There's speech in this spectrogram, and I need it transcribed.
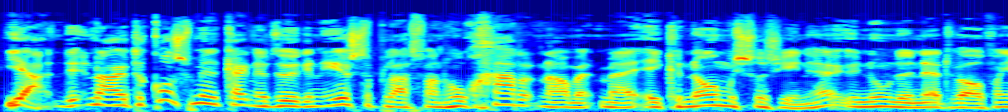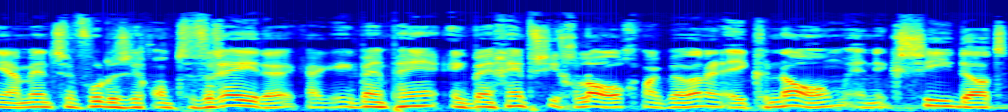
Ja, de, nou, de consument kijkt natuurlijk in eerste plaats van hoe gaat het nou met mij economisch gezien. Hè? U noemde net wel van ja, mensen voelen zich ontevreden. Kijk, ik ben, ik ben geen psycholoog, maar ik ben wel een econoom. En ik zie dat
